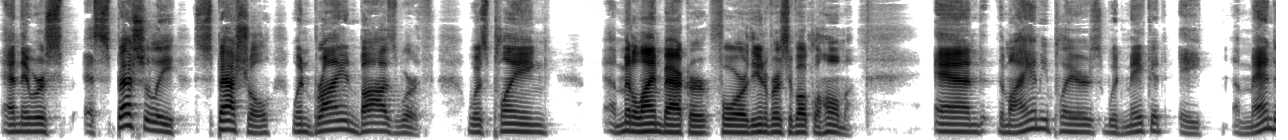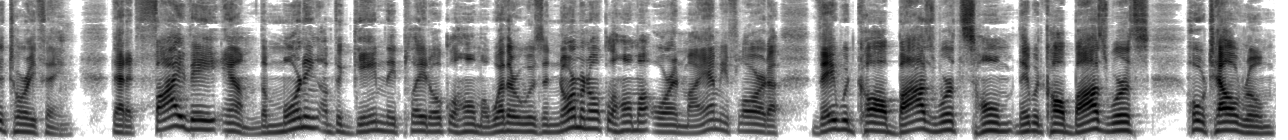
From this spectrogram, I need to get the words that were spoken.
and they were especially special when Brian Bosworth was playing a middle linebacker for the University of Oklahoma. And the Miami players would make it a, a mandatory thing that at 5 a.m., the morning of the game they played Oklahoma, whether it was in Norman, Oklahoma or in Miami, Florida, they would call Bosworth's home, they would call Bosworth's hotel room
